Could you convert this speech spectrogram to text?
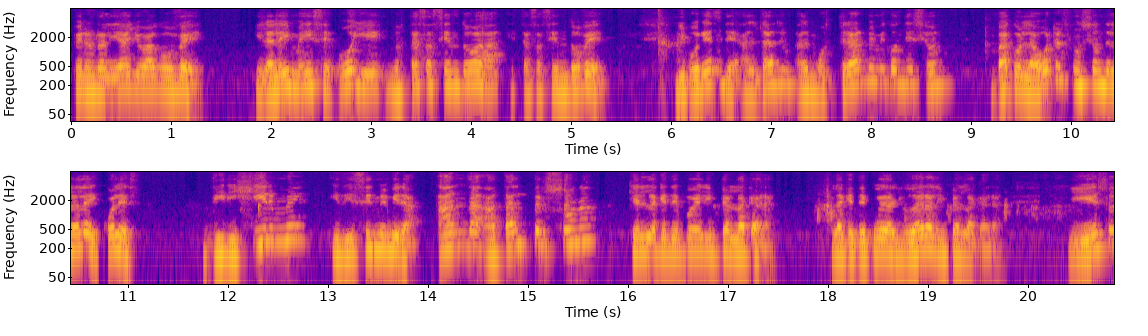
pero en realidad yo hago B. Y la ley me dice, oye, no estás haciendo A, estás haciendo B. Y por ende, al, dar, al mostrarme mi condición, va con la otra función de la ley. ¿Cuál es? Dirigirme y decirme, mira, anda a tal persona que es la que te puede limpiar la cara, la que te puede ayudar a limpiar la cara. Y eso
